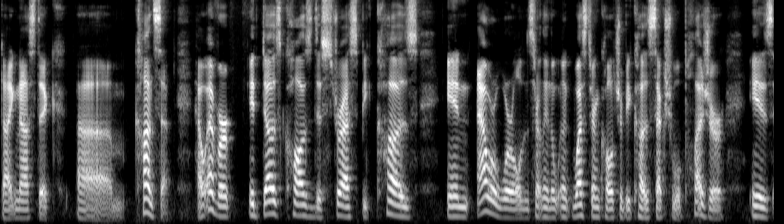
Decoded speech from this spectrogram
diagnostic um, concept. However, it does cause distress because in our world, and certainly in the Western culture, because sexual pleasure is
